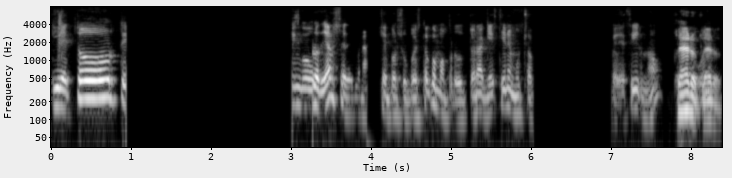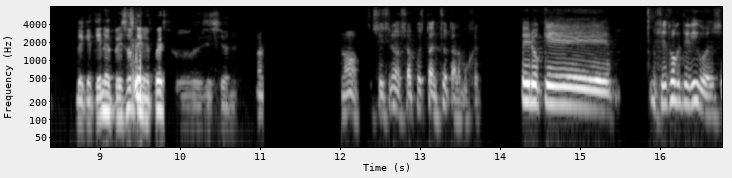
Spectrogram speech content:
director, te- tengo rodearse de buena, que por supuesto como productora que es tiene mucho que decir, ¿no? Claro, Bueno. claro. De que tiene peso, tiene peso sus decisiones. No, sí, sí, no, se ha puesto anchota la mujer. Pero que, si es lo que te digo, es,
